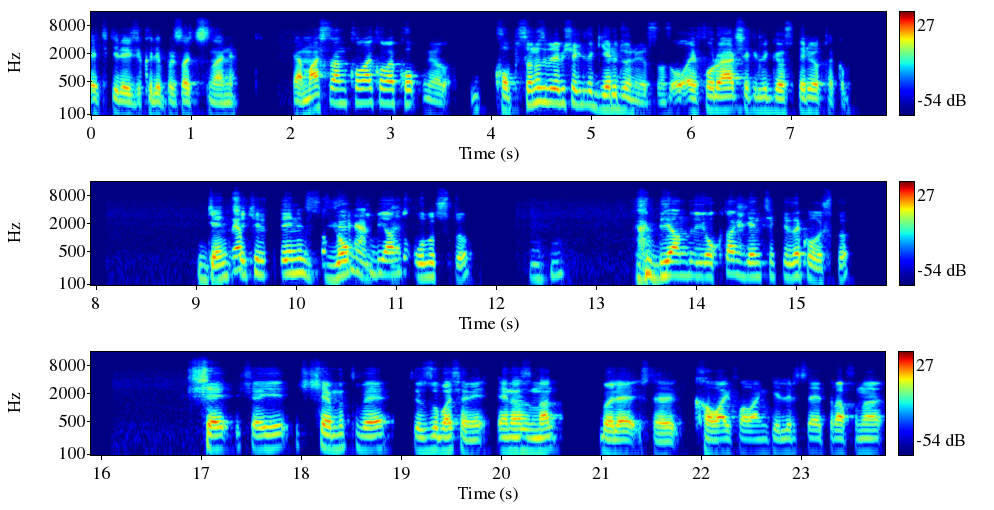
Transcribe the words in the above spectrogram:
etkileyici Clippers açısından hani. Ya maçtan kolay kolay kopmuyor. Kopsanız bile bir şekilde geri dönüyorsunuz. O eforu her şekilde gösteriyor takım. Genç Ve- çekirdeğiniz yoktu önemli bir anda oluştu. Hı hı. bir anda yoktan genç çekirdek oluştu. Şey, şeyi Şemut ve işte Zubac hani en azından böyle işte Kavay falan gelirse etrafına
